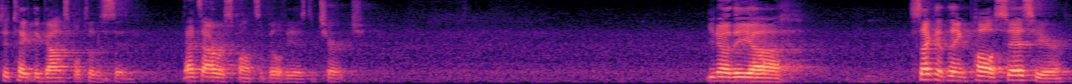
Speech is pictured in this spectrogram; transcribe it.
to take the gospel to the city. That's our responsibility as the church. You know, the uh, second thing Paul says here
